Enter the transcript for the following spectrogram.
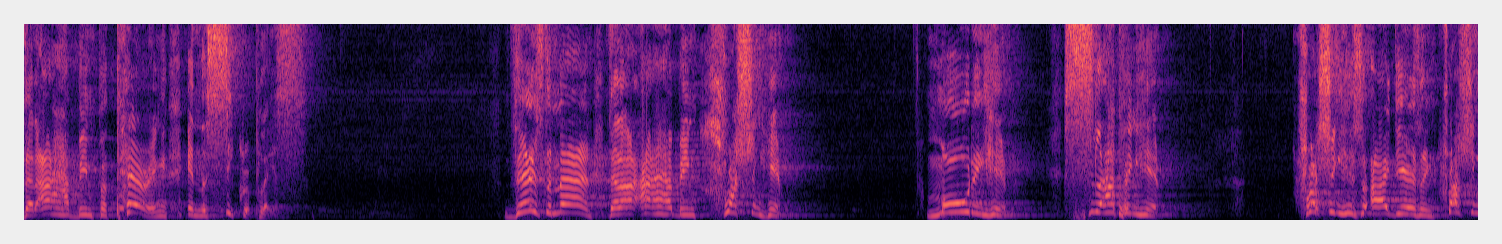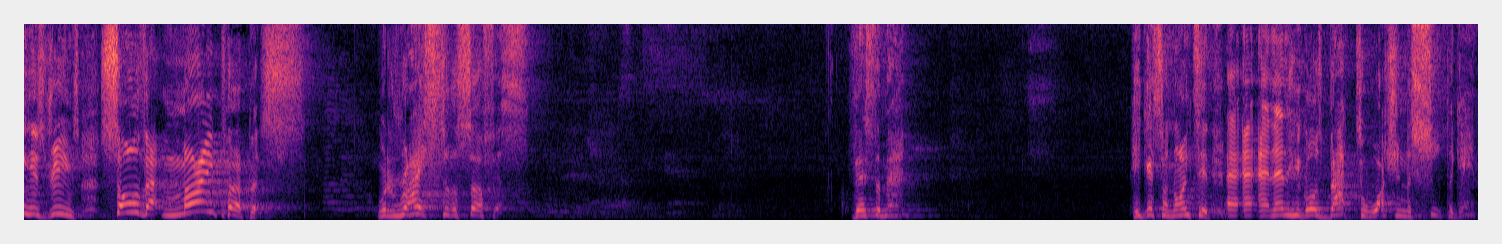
that I have been preparing in the secret place. There's the man that I, I have been crushing him, molding him, slapping him, crushing his ideas and crushing his dreams so that my purpose would rise to the surface. There's the man. He gets anointed and, and, then he goes back to watching the sheep again.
